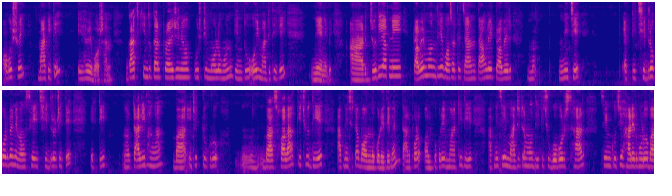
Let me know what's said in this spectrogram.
অবশ্যই মাটিতে এইভাবে বসান। গাছ কিন্তু তার প্রয়োজনীয় পুষ্টি মৌলগুণ কিন্তু ওই মাটি থেকেই নিয়ে নেবে। আর যদি আপনি টবের মধ্যে বসাতে চান, তাহলে টবের নিচে একটি ছিদ্র করবেন এবং সেই ছিদ্রটিতে একটি টালি ভাঙা বা ইঁটের টুকরো বা শলা কিছু দিয়ে আপনি সেটা বন্ধ করে দেবেন। তারপর অল্প করে মাটি দিয়ে আপনি সেই মাটিটার মধ্যে কিছু গোবর সার সিংকুচি হাড়ের গুঁড়ো বা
